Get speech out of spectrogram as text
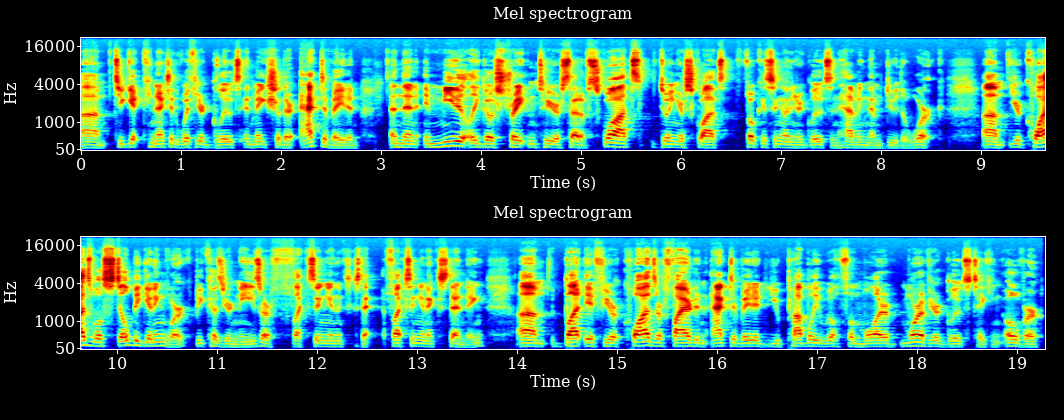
um, to get connected with your glutes and make sure they're activated, and then immediately go straight into your set of squats, doing your squats, focusing on your glutes and having them do the work. Um, your quads will still be getting work because your knees are flexing and flexing and extending. Um, but if your quads are fired and activated, you probably will feel more more of your glutes taking over,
